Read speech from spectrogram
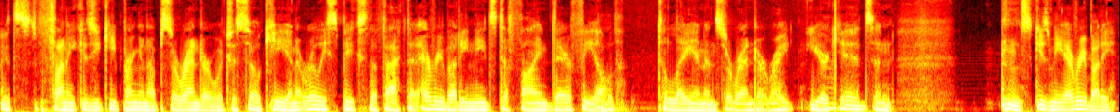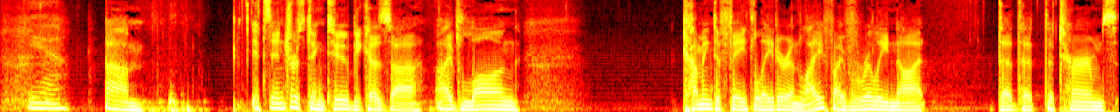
it's funny because you keep bringing up surrender, which is so key. And it really speaks to the fact that everybody needs to find their field to lay in and surrender, right? Your kids and excuse me, everybody. Yeah. Um, it's interesting too because uh, I've long coming to faith later in life. I've really not that that the terms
